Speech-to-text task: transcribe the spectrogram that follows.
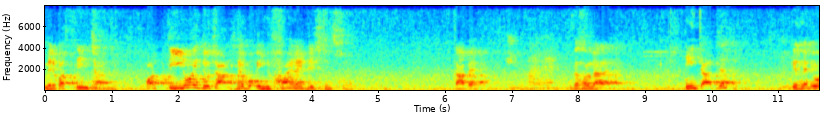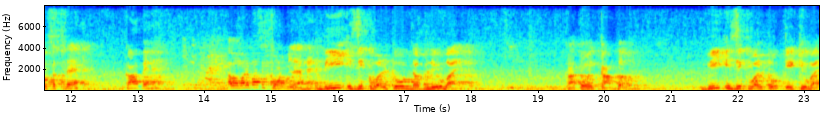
मेरे पास तीन चार्ज है। और तीनों एक जो चार्ज है वो इनफाइनाइट डिस्टेंस पे है। कहाँ पे? कितना समझ में आ रहा है? तीन चार्ज है। कितने भी हो सकते हैं। कहाँ पे हैं? अब हमारे पास एक फॉर्मूला है। V is equal to W by का तो एक काम करो। V is equal to K Q by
